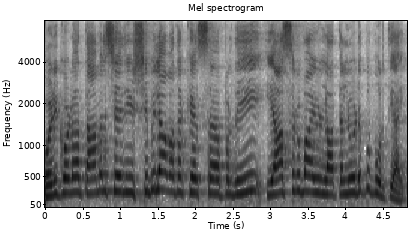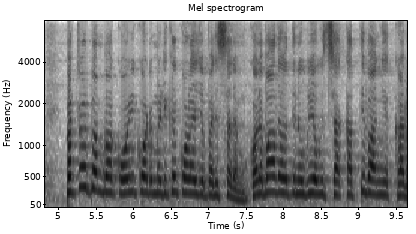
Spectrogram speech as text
കോഴിക്കോട് താമരശ്ശേരി ഷിബില വധക്കേസ് പ്രതി യാസറുമായുള്ള തെളിവെടുപ്പ് പൂർത്തിയായി. Petrol pump Kozhikode medical college പരിസരം കൊലപാതകത്തിന് ഉപയോഗിച്ച കത്തി വാങ്ങിയ കട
